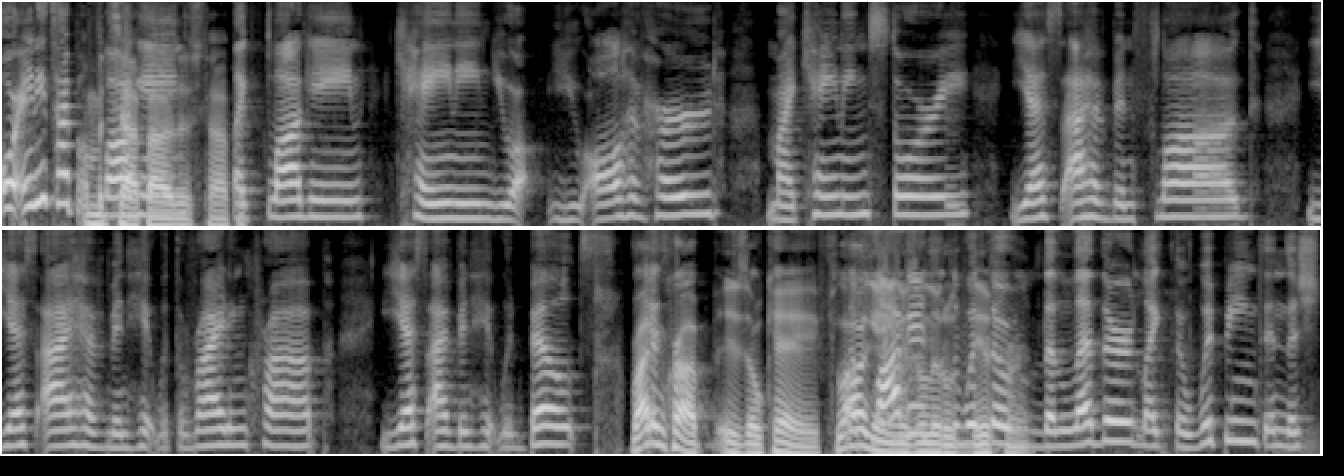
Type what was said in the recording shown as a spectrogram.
or any type of I'm gonna tap out of this topic. like flogging, caning. You you all have heard my caning story. Yes, I have been flogged. Yes, I have been hit with the riding crop. Yes, I've been hit with belts. Riding Yes, crop is okay. the Flogging is a little with different. the the leather, like the whippings and the. Sh-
